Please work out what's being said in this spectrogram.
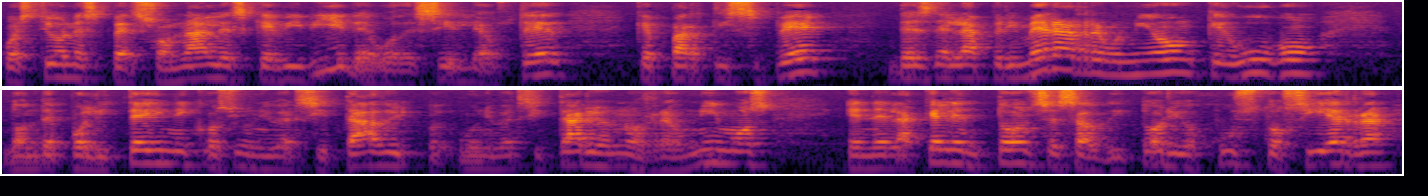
cuestiones personales que viví, debo decirle a usted que participé desde la primera reunión que hubo donde politécnicos y universitarios nos reunimos en el aquel entonces auditorio Justo Sierra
